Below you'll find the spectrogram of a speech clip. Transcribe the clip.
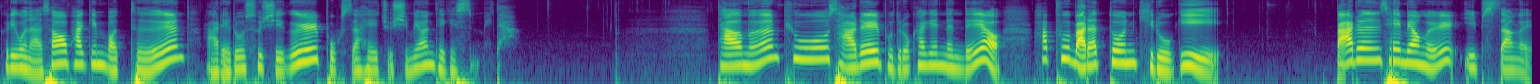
그리고 나서 확인 버튼 아래로 수식을 복사해 주시면 되겠습니다. 다음은 표 4를 보도록 하겠는데요. 하프 마라톤 기록이 빠른 3명을 입상을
